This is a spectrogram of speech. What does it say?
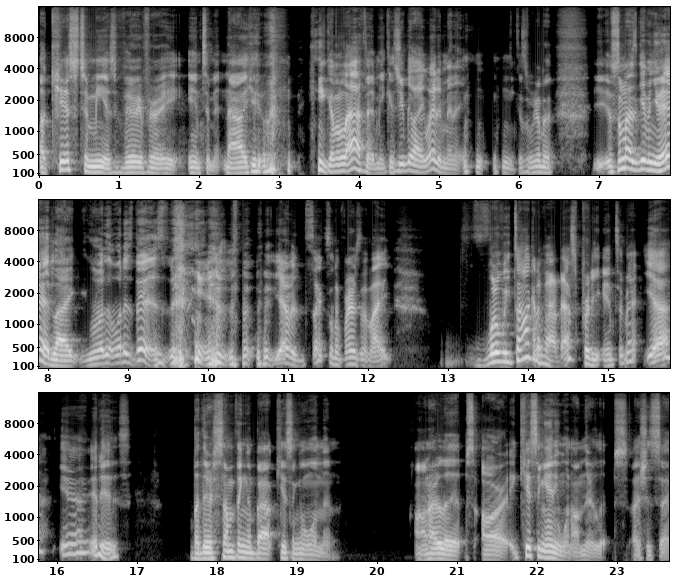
a kiss to me is very, very intimate. Now you you're gonna laugh at me because you'd be like, wait a minute, because we're gonna if somebody's giving you head, like, what what is this? if you're having sex with a person, like, what are we talking about? That's pretty intimate. Yeah, yeah, it is. But there's something about kissing a woman on her lips or kissing anyone on their lips, I should say,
